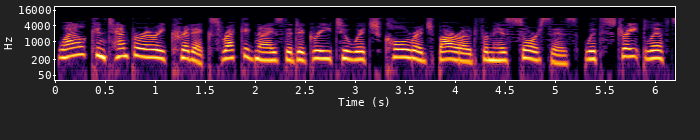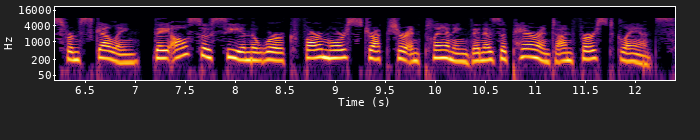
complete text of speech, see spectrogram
While contemporary critics recognize the degree to which Coleridge borrowed from his sources with straight lifts from Schelling, they also see in the work far more structure and planning than is apparent on first glance.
